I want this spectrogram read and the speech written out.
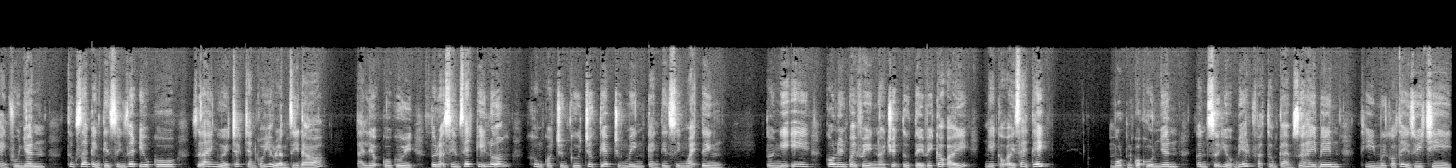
Cảnh phu nhân, thực ra cảnh tiên sinh rất yêu cô, giữa hai người chắc chắn có hiểu lầm gì đó. Tài liệu cô gửi, tôi đã xem xét kỹ lưỡng, không có chứng cứ trực tiếp chứng minh cảnh tiên sinh ngoại tình. Tôi nghĩ cô nên quay về nói chuyện tử tế với cậu ấy, nghe cậu ấy giải thích. Một cuộc hôn nhân cần sự hiểu biết và thông cảm giữa hai bên thì mới có thể duy trì.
